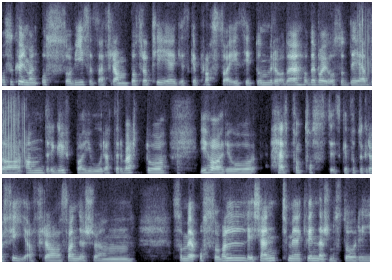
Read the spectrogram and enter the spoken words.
Og så kunne man også vise seg fram på strategiske plasser i sitt område. og Det var jo også det da andre grupper gjorde etter hvert. Og vi har jo helt fantastiske fotografier fra Sandnessjøen som er også veldig kjent, med kvinner som står i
